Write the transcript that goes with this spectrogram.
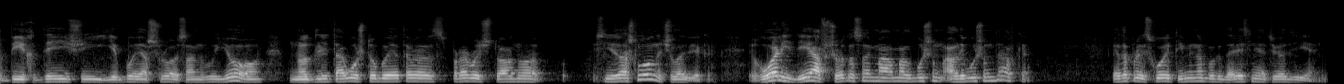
бихдейши ебой ашро санвуё, но для того, чтобы это пророчество оно снизошло на человека. Гуаль идея в что-то самым алибушем давка. Это происходит именно благодаря снятию одеяний.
